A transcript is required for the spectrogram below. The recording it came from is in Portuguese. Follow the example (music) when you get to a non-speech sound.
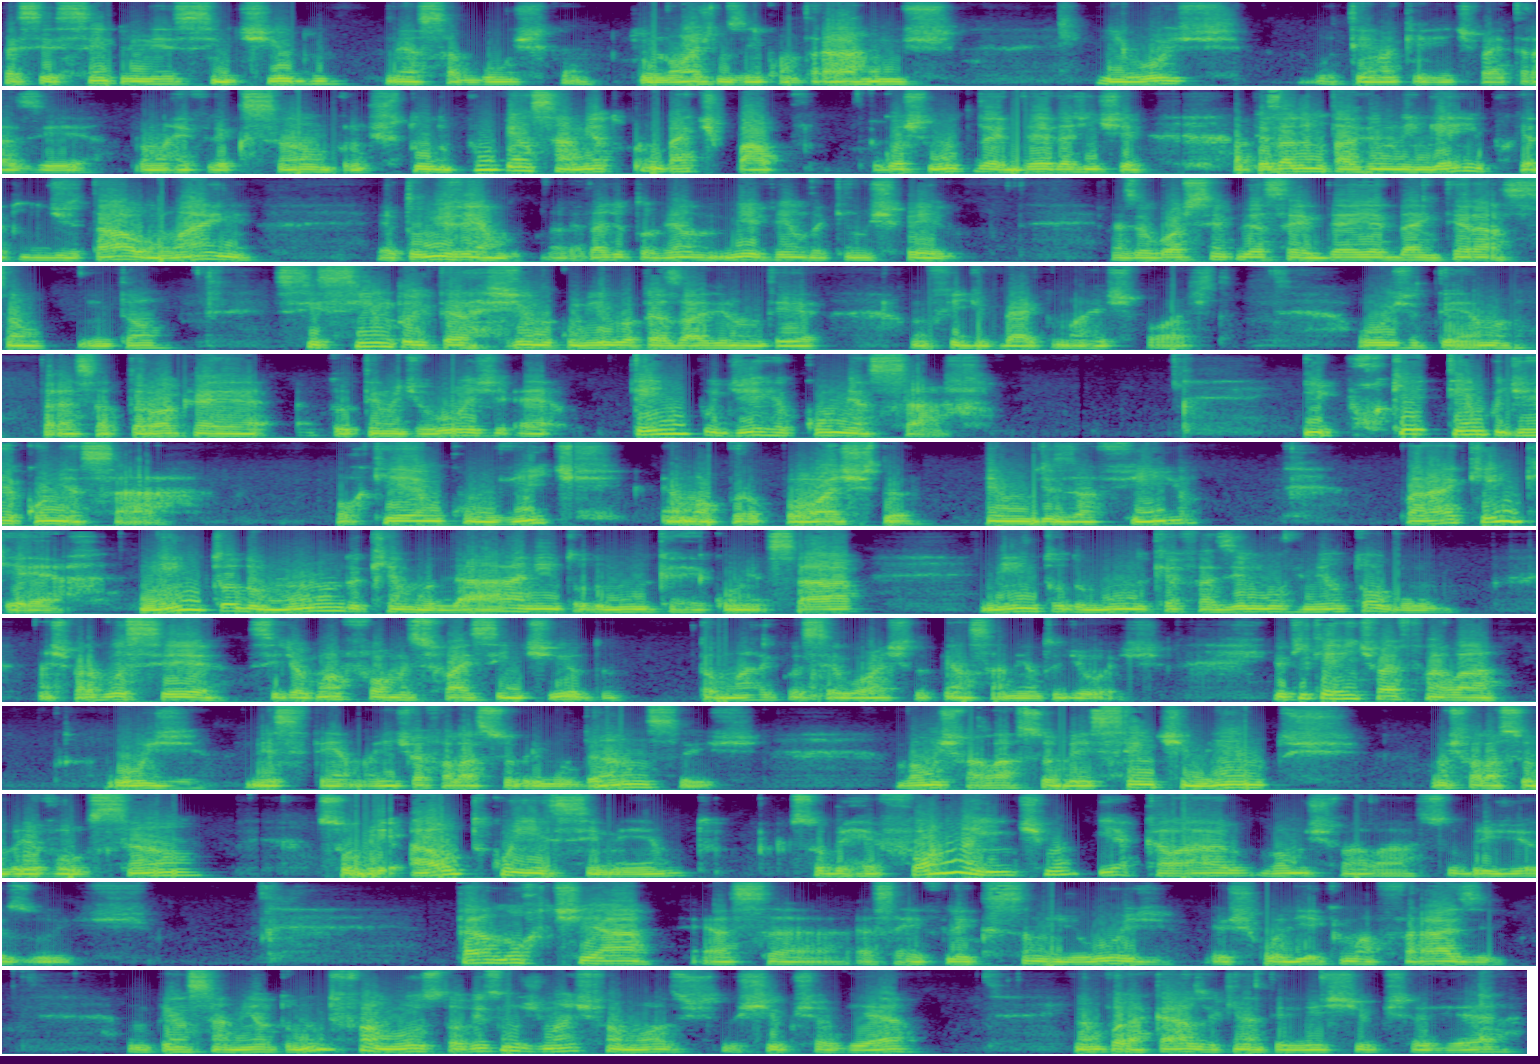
vai ser sempre nesse sentido, nessa busca de nós nos encontrarmos. E hoje, o tema que a gente vai trazer para uma reflexão, para um estudo, para um pensamento, para um bate-papo. Eu gosto muito da ideia da gente, apesar de não estar vendo ninguém, porque é tudo digital, online, eu estou me vendo. Na verdade, eu estou vendo, me vendo aqui no espelho. Mas eu gosto sempre dessa ideia da interação. Então, se sintam interagindo (laughs) comigo, apesar de não ter um feedback, uma resposta. Hoje o tema para essa troca é o tema de hoje é tempo de recomeçar. E por que tempo de recomeçar? Porque é um convite, é uma proposta, é um desafio para quem quer. Nem todo mundo quer mudar, nem todo mundo quer recomeçar, nem todo mundo quer fazer movimento algum. Mas para você, se de alguma forma isso faz sentido, tomara que você goste do pensamento de hoje. E o que, que a gente vai falar hoje nesse tema? A gente vai falar sobre mudanças, vamos falar sobre sentimentos, vamos falar sobre evolução, sobre autoconhecimento, sobre reforma íntima e, é claro, vamos falar sobre Jesus. Para nortear essa, essa reflexão de hoje, eu escolhi aqui uma frase, um pensamento muito famoso, talvez um dos mais famosos do Chico Xavier, não por acaso aqui na TV Chico Xavier,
